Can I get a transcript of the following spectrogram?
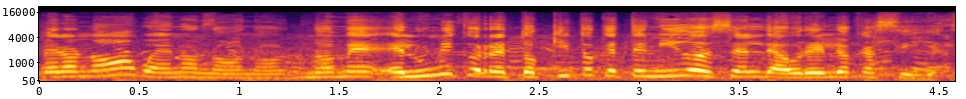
Pero no, bueno, no, no, no me, el único retoquito que he tenido es el de Aurelio Casillas.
